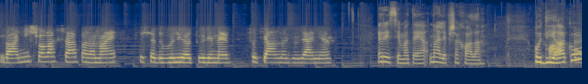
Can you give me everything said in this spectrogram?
da ni šola vse, pa da naj si še dovolijo tudi med socialno življenje. Res je, Mateja, najlepša hvala. Od dijakov.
